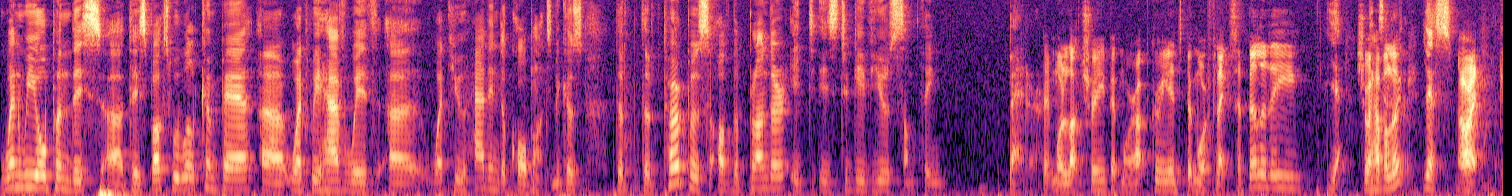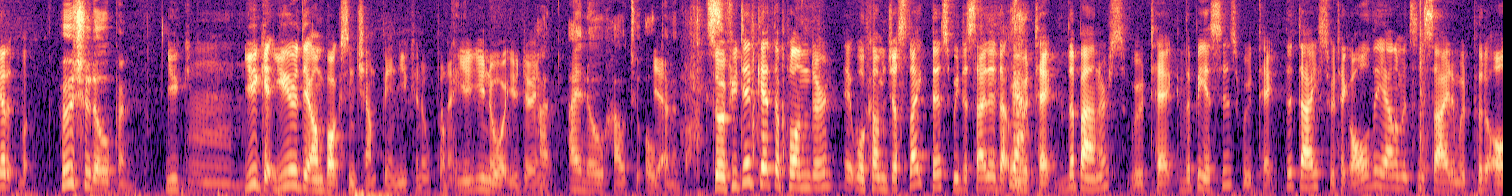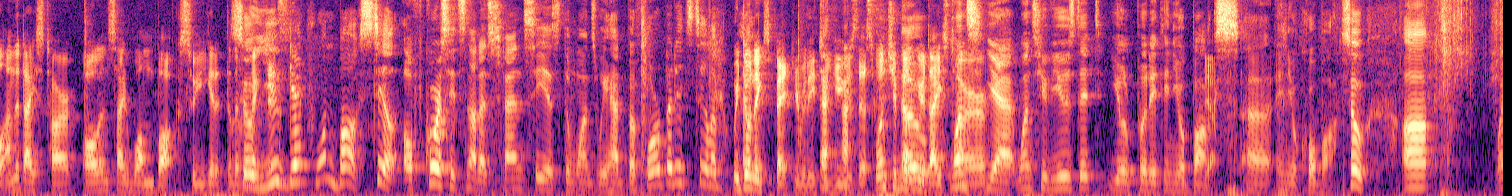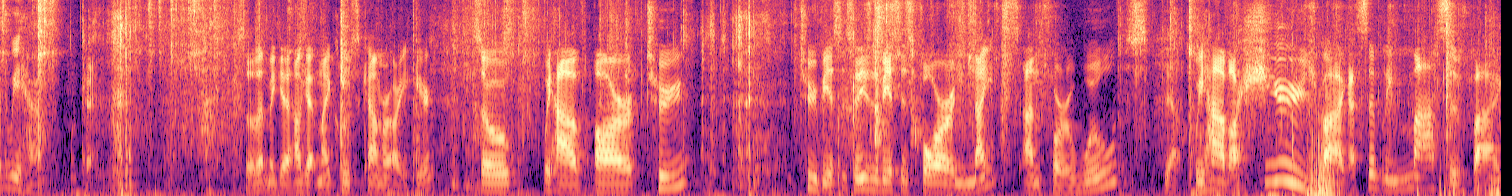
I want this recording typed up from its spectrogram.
when we open this uh, this box, we will compare uh, what we have with uh, what you had in the core box because the, the purpose of the plunder it is to give you something better. A bit more luxury, a bit more upgrades, a bit more flexibility. Yeah. Shall we have a look? Yes. All right, get it. Who should open? You, c- you get. You're the unboxing champion. You can open it. You, you know what you're doing. I, I know how to open Yeah. a box. So if you did get the plunder, it will come just like this. We decided that Yeah. we would take the banners, we would take the bases, we would take the dice, we would take all the elements inside, and we'd put it all and the dice tower all inside one box. So you get it delivered So like you this. get one box. Still, of course, it's not as fancy as the ones we had before, but it's still a. we don't expect you really to use this. Once you No, build your dice once, tower, Yeah, once you've used it, you'll put it in your box, uh, in your core box. So, uh, what do we have? Okay. So let me get. I'll get my close camera out here. So we have our two two bases. So these are the bases for knights and for wolves. Yeah. We have a huge bag, a simply massive bag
